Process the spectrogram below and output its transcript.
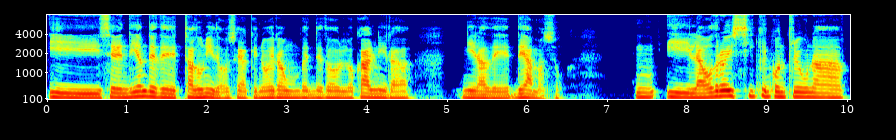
y se vendían desde Estados Unidos, o sea que no era un vendedor local ni era ni era de, Amazon. Mm, y la Odroid sí que encontré una,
